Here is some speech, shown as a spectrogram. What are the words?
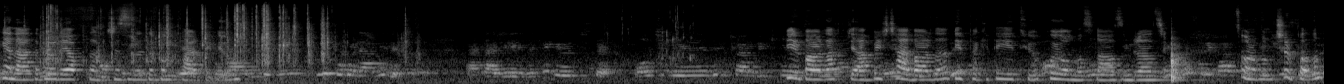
genelde böyle yaptığım için size de bunu tercih ediyorum. Bir bardak ya bir çay bardağı bir pakete yetiyor. Koyu olması lazım birazcık. Sonra bunu çırpalım.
